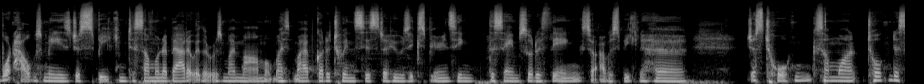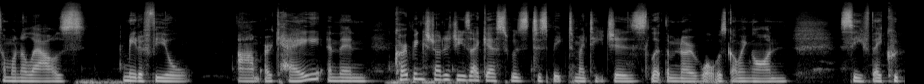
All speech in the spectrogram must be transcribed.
what helps me is just speaking to someone about it, whether it was my mom or my, my I've got a twin sister who was experiencing the same sort of thing. So I was speaking to her. Just talking someone talking to someone allows me to feel um, okay. And then coping strategies, I guess, was to speak to my teachers, let them know what was going on, see if they could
